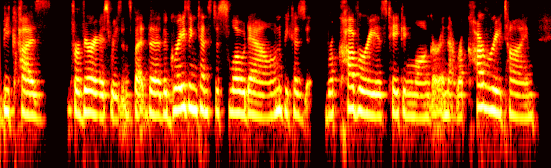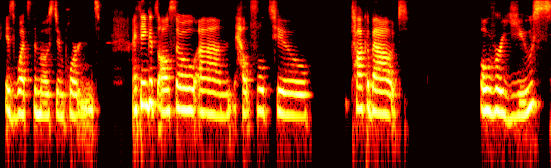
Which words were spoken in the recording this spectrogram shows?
because for various reasons, but the, the grazing tends to slow down because recovery is taking longer, and that recovery time is what's the most important. I think it's also um, helpful to talk about overuse.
